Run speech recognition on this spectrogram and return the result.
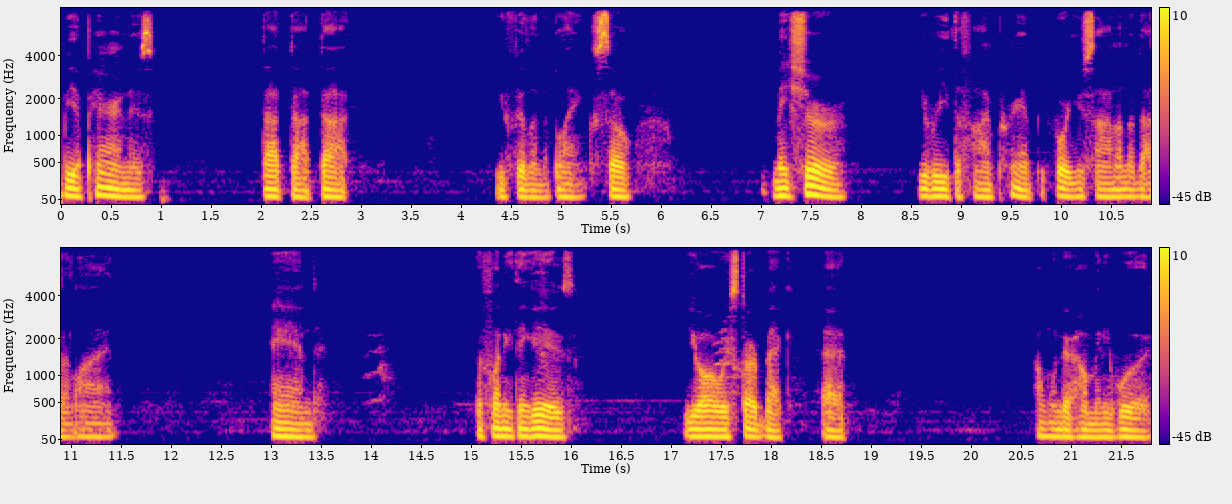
be a parent is dot, dot, dot. You fill in the blanks. So make sure you read the fine print before you sign on the dotted line. And the funny thing is, you always start back at I wonder how many would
